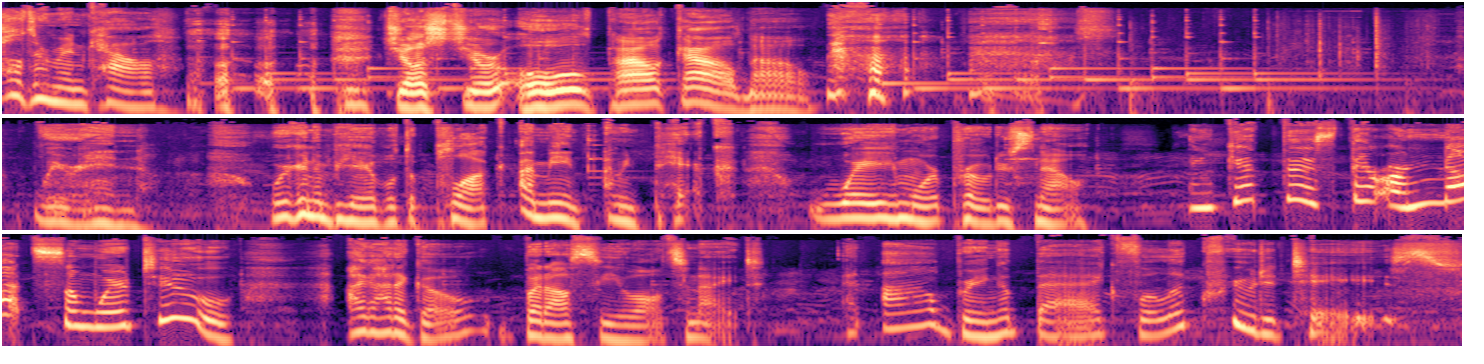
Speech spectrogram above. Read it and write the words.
Alderman Cal. Just your old pal Cal now. We're in. We're gonna be able to pluck, I mean, I mean, pick way more produce now. And get this, there are nuts somewhere too. I gotta go, but I'll see you all tonight. And I'll bring a bag full of crudités.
